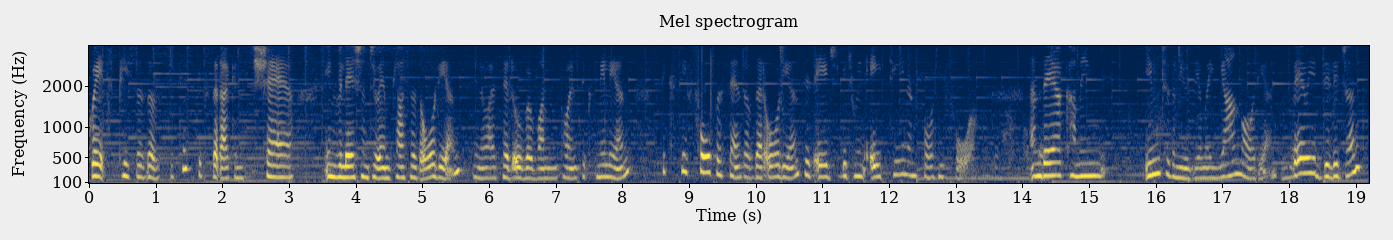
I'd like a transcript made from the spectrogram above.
great pieces of statistics that i can share in relation to m plus's audience you know i said over 1.6 million 64% of that audience is aged between 18 and 44 and they are coming into the museum a young audience very diligent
